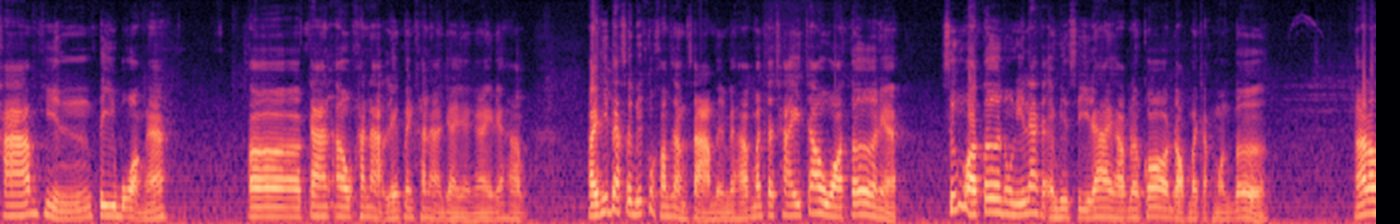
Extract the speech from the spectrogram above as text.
ค้ามหินตีบ่วงนะ เอ่อการเอาขนาดเล็กเป็นขนาดใหญ่ยังไงนะครับ ไปที่แบ็กสมิธกดคำสั่ง 3 เห็นไหมครับ มันจะใช้เจ้าวอเตอร์เนี่ย ซึ่งวอเตอร์ตรงนี้แลกกับ NPC ได้ครับ แล้วก็ดรอปมาจากมอนเตอร์นะเรา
